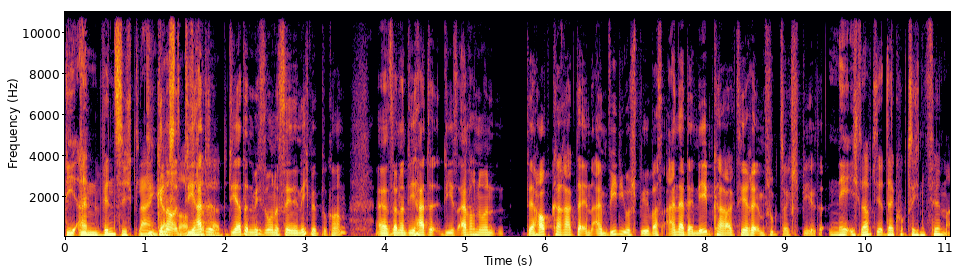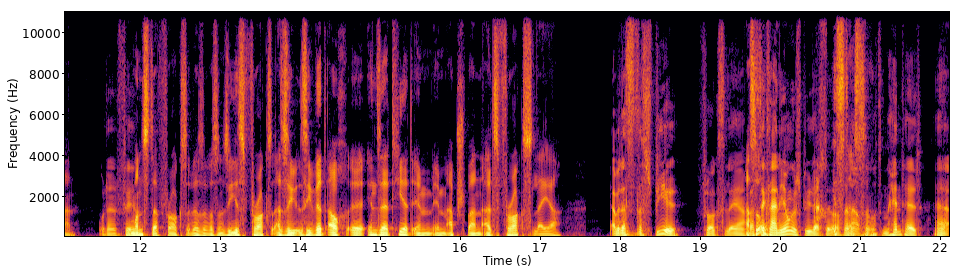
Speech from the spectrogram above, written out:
Die einen winzig kleinen Die, genau, die hatte, hat. die hatte nämlich so eine Szene nicht mitbekommen, äh, sondern die hatte, die ist einfach nur der Hauptcharakter in einem Videospiel, was einer der Nebencharaktere im Flugzeug spielte. Nee, ich glaube, der guckt sich einen Film an. Oder ein Film. Monster Frogs oder sowas. Und sie ist Frogs, also sie, sie wird auch äh, insertiert im, im Abspann als Frog Slayer. Aber das ist das Spiel, Frog Slayer, Ach was so. der kleine Junge spielt, Ach, auf, ist seiner, das auf, so? dem Handheld. Ja.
